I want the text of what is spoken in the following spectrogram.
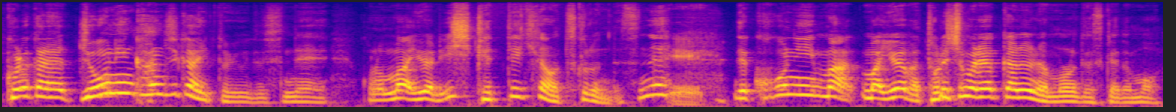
これから常任幹事会というですねこのまあいわゆる意思決定機関を作るんですね。でここに、まあまあ、いわば取締役会のようなものですけれども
